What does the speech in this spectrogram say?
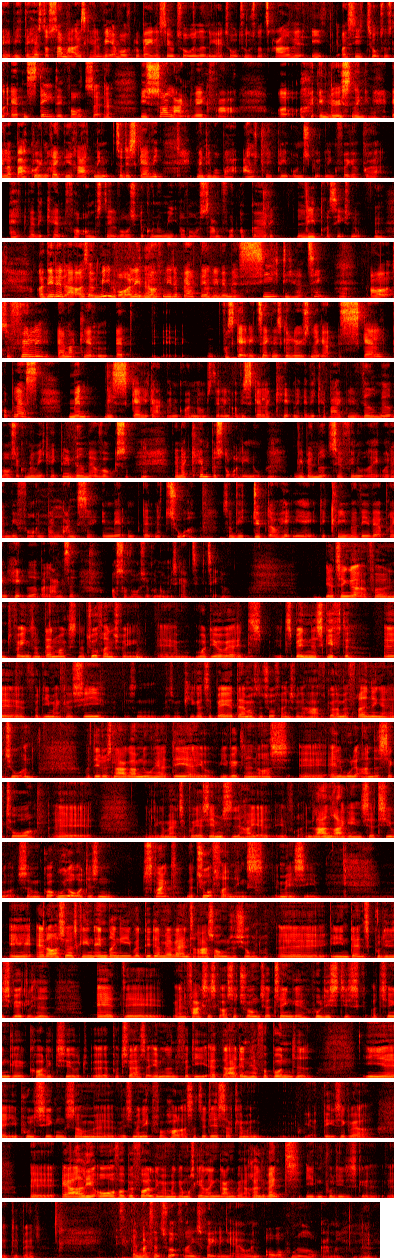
det, det haster så meget, vi skal halvere vores globale CO2-udledninger i 2030, i, også i 2018 steg det fortsat. Ja. Vi er så langt væk fra en løsning, eller bare gå i den rigtige retning. Så det skal vi. Men det må bare aldrig blive en undskyldning for ikke at gøre alt, hvad vi kan for at omstille vores økonomi og vores samfund og gøre det lige præcis nu. Mm. Og det er det, der også er min rolle i den offentlige debat, det er at blive ved med at sige de her ting. Og selvfølgelig anerkende, at forskellige tekniske løsninger skal på plads, men vi skal i gang med den grønne omstilling, og vi skal erkende, at vi kan bare ikke blive ved med, vores økonomi kan ikke blive ved med at vokse. Mm. Den er kæmpestor lige nu. Mm. Vi bliver nødt til at finde ud af, hvordan vi får en balance imellem den natur, som vi er dybt afhængige af, det klima, vi er ved at bringe helt ud af balance, og så vores økonomiske aktiviteter. Jeg tænker, for en forening som Danmarks Naturfredningsforening, øh, må det jo være et, et spændende skifte, øh, fordi man kan jo sige, sådan, hvis man kigger tilbage, at Danmarks Naturfredningsforening har haft at gøre med fredning af naturen, og det du snakker om nu her, det er jo i virkeligheden også øh, alle mulige andre sektorer. Øh, jeg lægger mærke til på jeres hjemmeside, har I øh, en lang række initiativer, som går ud over det sådan strengt naturfredningsmæssige. Øh, er der også sket en ændring i, hvad det der med at være interesseorganisation øh, i en dansk politisk virkelighed, at øh, man faktisk også er tvunget til at tænke holistisk og tænke kollektivt øh, på tværs af emnerne, fordi at der er den her forbundethed i, øh, i politikken, som øh, hvis man ikke forholder sig til det, så kan man ja, dels ikke være øh, ærlig over for befolkningen, men man kan måske heller ikke engang være relevant i den politiske øh, debat. Altså, Danmarks Naturfredningsforening er jo en over 100 år gammel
